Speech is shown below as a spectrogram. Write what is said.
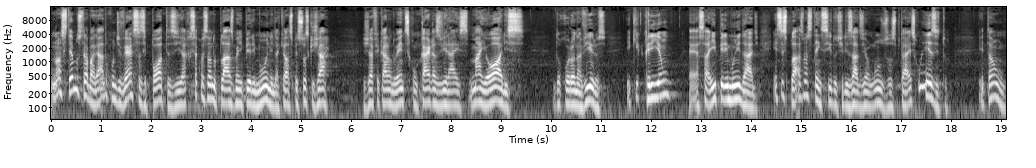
Nós temos trabalhado com diversas hipóteses. Essa questão do plasma hiperimune, daquelas pessoas que já, já ficaram doentes com cargas virais maiores do coronavírus e que criam essa hiperimunidade. Esses plasmas têm sido utilizados em alguns hospitais com êxito. Então,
